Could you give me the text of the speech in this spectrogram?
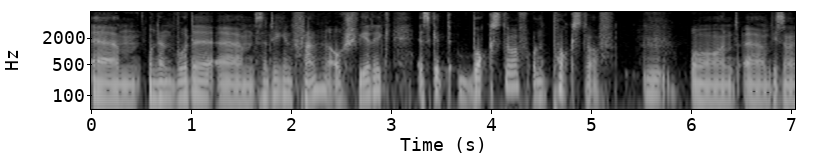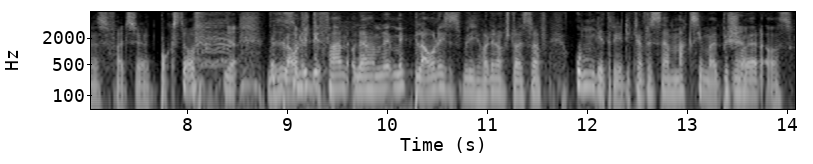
Ähm, und dann wurde, ähm, das ist natürlich in Franken auch schwierig, es gibt Boxdorf und Poxdorf. Und ähm, wie soll das falsche Boxdorf Ja, mit Blaulicht so gefahren und dann haben wir mit Blaulicht, das bin ich heute noch stolz drauf, umgedreht. Ich glaube, das sah maximal bescheuert aus.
